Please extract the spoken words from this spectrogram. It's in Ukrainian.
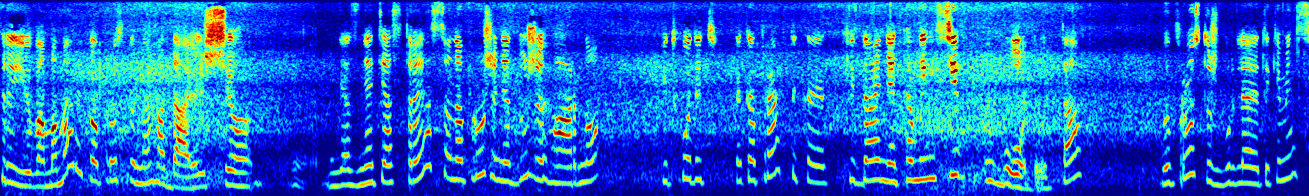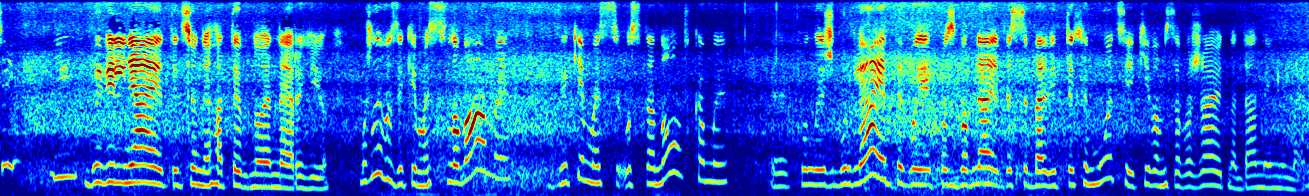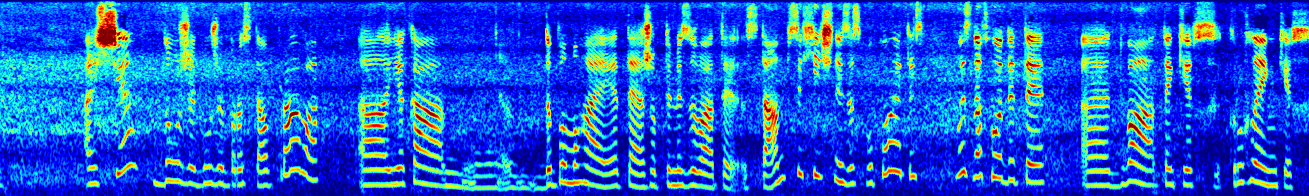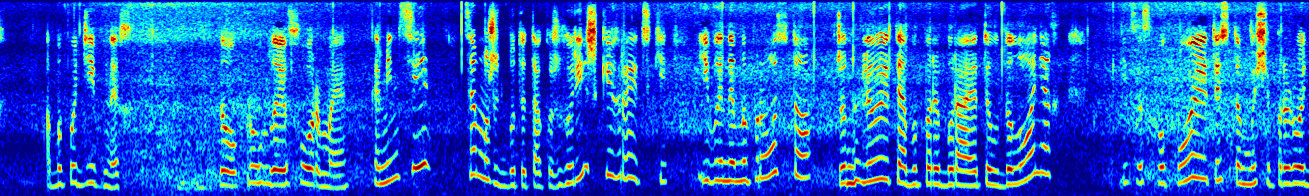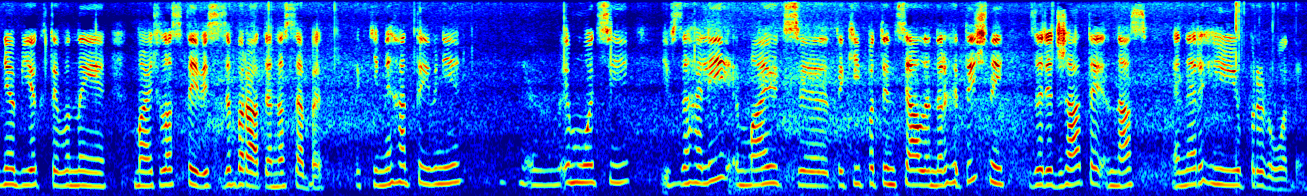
відкрию вам Америку, а просто нагадаю, що для зняття стресу, напруження дуже гарно підходить така практика, як кидання камінців у воду. Так? Ви просто жбурляєте камінці і вивільняєте цю негативну енергію. Можливо, з якимись словами, з якимись установками. Е, Коли жбурляєте, ви позбавляєте себе від тих емоцій, які вам заважають на даний момент. А ще дуже дуже проста вправа, е, яка допомагає теж оптимізувати стан психічний, заспокоїтись. Ви знаходите е, два таких кругленьких або подібних до круглої форми камінці. Це можуть бути також горішки грецькі, і ви ними просто жонглюєте або перебираєте в долонях і заспокоїтесь, тому що природні об'єкти вони мають властивість забирати на себе такі негативні емоції, і взагалі мають е, такий потенціал енергетичний заряджати нас енергією природи.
